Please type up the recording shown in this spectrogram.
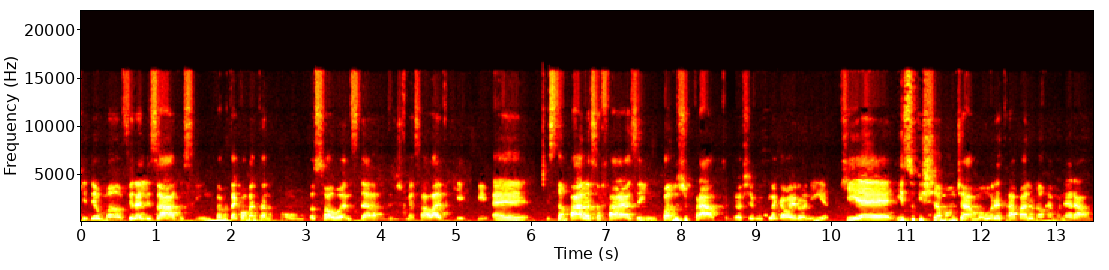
que deu uma viralizada, assim, estava até comentando com o pessoal antes da, da gente começar a live, que é, estamparam essa frase em panos de prato. Eu achei muito legal a ironia, que é isso que chamam de amor é trabalho não remunerado.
